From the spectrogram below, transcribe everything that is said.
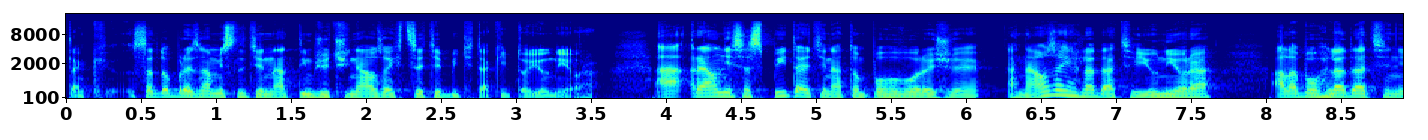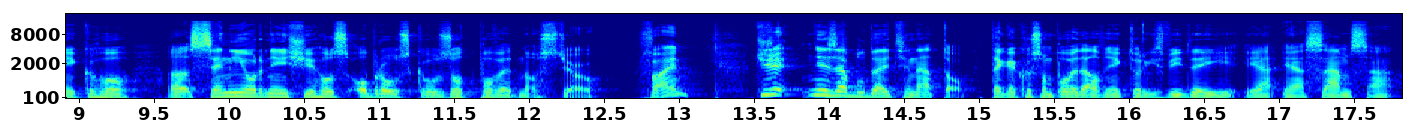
tak sa dobre zamyslite nad tým, že či naozaj chcete byť takýto junior. A reálne sa spýtajte na tom pohovore, že a naozaj hľadáte juniora, alebo hľadáte niekoho e, seniornejšieho s obrovskou zodpovednosťou. Fajn? Čiže nezabúdajte na to. Tak ako som povedal v niektorých z videí, ja, ja sám sa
